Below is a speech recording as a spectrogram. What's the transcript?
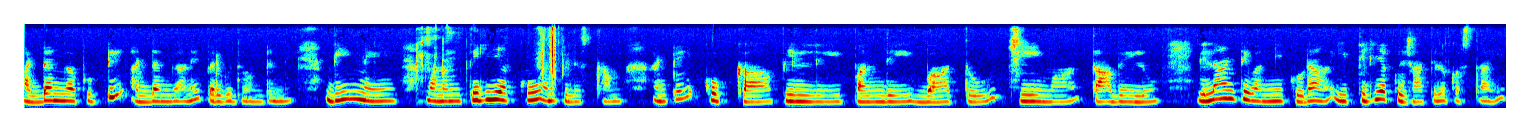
అడ్డంగా పుట్టి అడ్డంగానే పెరుగుతూ ఉంటుంది. దీన్ని మనం తిరియక్కు అని పిలుస్తాం. అంటే కుక్క పిల్లి పంది బాతు చీమ తాబేలు ఇలాంటివన్నీ కూడా ఈ తిరియక్కు జాతిలోకి వస్తాయి.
